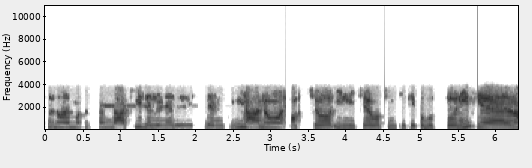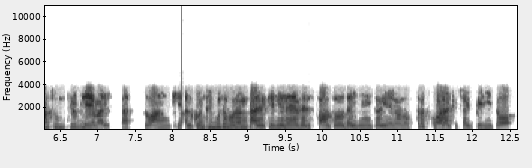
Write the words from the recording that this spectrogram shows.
Sono Emma Costandaci dell'Unione degli Studenti Milano, faccio il liceo scientifico Bottoni. È nato un problema rispetto anche al contributo volontario che viene versato dai genitori nella nostra scuola che ci ha impedito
